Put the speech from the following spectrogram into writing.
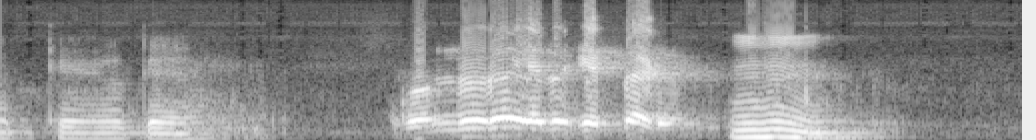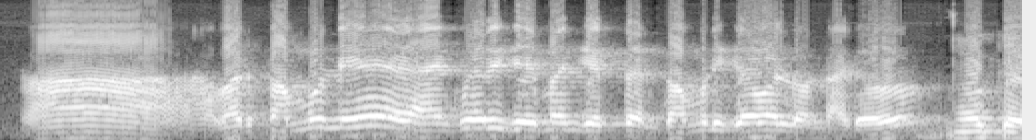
ఓకే ఓకే. గొంగూరు ఏదో చెప్పాడు. ఆ, వాడి తమ్ముడిని ఎంక్వైరీ చేయమని చెప్పాను తమ్ముడు విజయవాడలో ఉన్నాడు. ఓకే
